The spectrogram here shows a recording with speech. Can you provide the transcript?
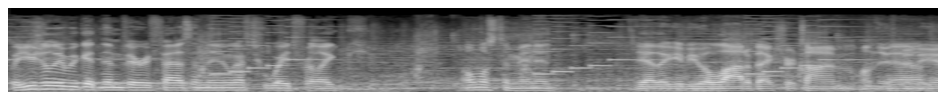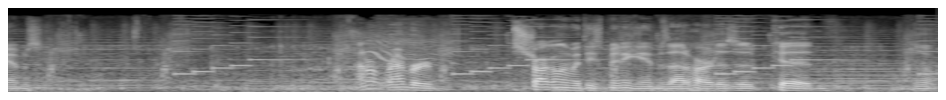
But usually we get them very fast and then we have to wait for like almost a minute. Yeah, they give you a lot of extra time on these Yeah. minigames. I don't remember struggling with these minigames that hard as a kid. No.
